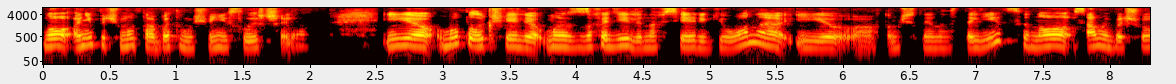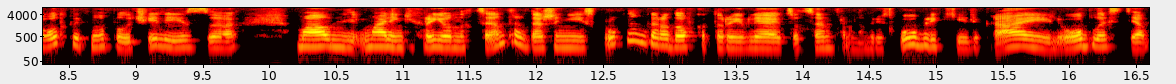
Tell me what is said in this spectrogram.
но они почему-то об этом еще не слышали. И мы получили, мы заходили на все регионы, и а, в том числе и на столицы, но самый большой отклик мы получили из мал- маленьких районных центров, даже не из крупных городов, которые являются центром там, республики или края или области,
